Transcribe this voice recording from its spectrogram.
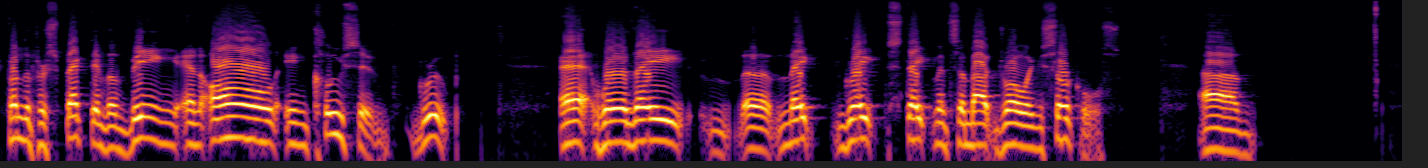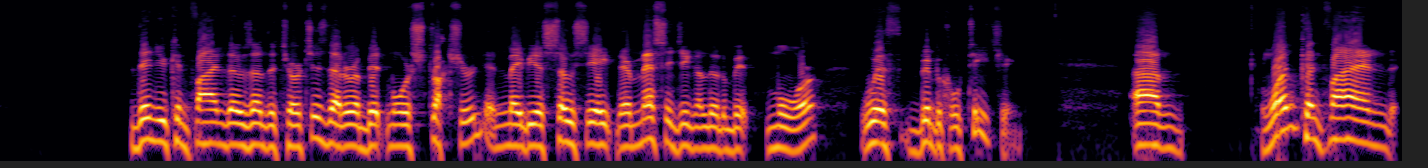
from the perspective of being an all inclusive group, uh, where they uh, make great statements about drawing circles. Um, then you can find those other churches that are a bit more structured and maybe associate their messaging a little bit more with biblical teaching. Um, one can find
